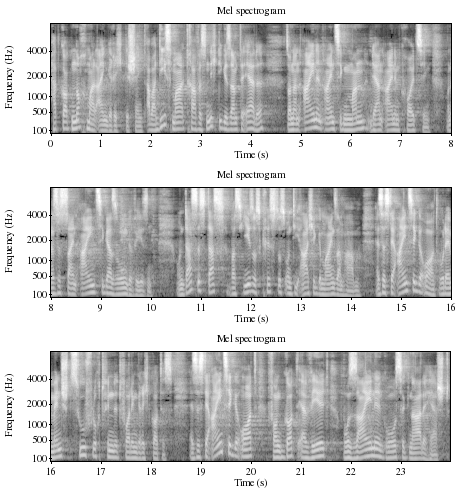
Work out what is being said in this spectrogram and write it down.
hat Gott nochmal ein Gericht geschenkt, aber diesmal traf es nicht die gesamte Erde, sondern einen einzigen Mann, der an einem Kreuz hing. Und das ist sein einziger Sohn gewesen. Und das ist das, was Jesus Christus und die Arche gemeinsam haben. Es ist der einzige Ort, wo der Mensch Zuflucht findet vor dem Gericht Gottes. Es ist der einzige Ort von Gott erwählt, wo seine große Gnade herrscht.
